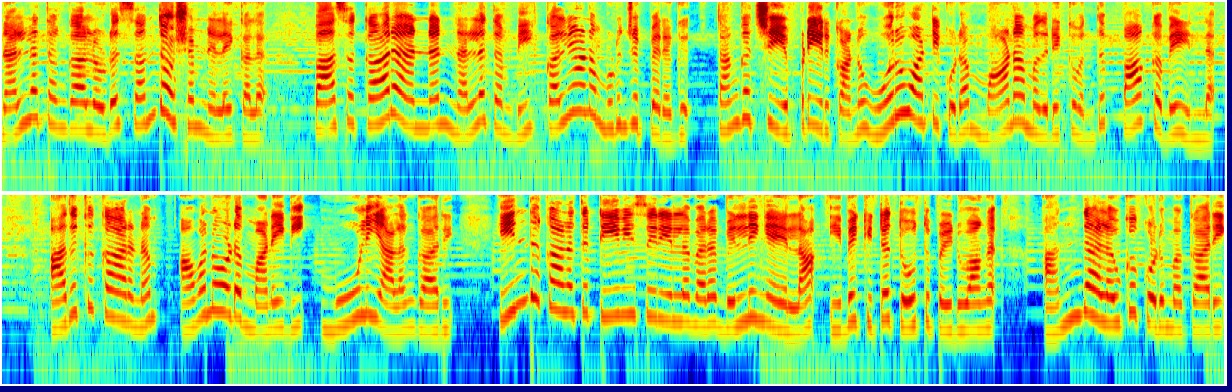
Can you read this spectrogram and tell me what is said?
நல்லதங்காலோட சந்தோஷம் நிலைக்கல. பாசக்கார அண்ணன் நல்ல தம்பி கல்யாணம் முடிஞ்ச பிறகு தங்கச்சி எப்படி இருக்கான்னு ஒரு வாட்டி கூட மானாமதுரைக்கு வந்து பார்க்கவே இல்லை. அதுக்கு காரணம் அவனோட மனைவி மூலி அலங்காரி. இந்த காலத்து டிவி சீரியல்ல வர வெள்ளிங்க எல்லாம் இவகிட்ட தோத்து போயிடுவாங்க. அந்த அளவுக்கு கொடுமைக்காரி.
